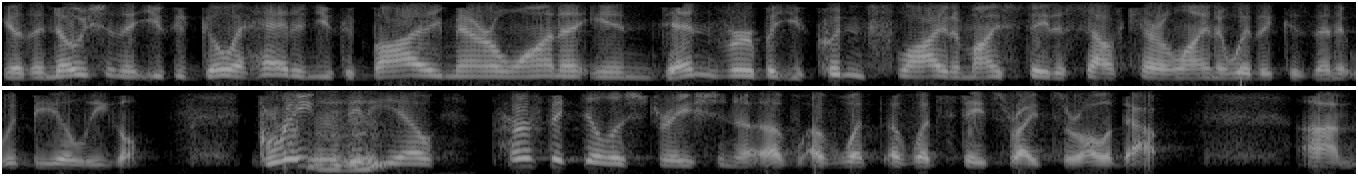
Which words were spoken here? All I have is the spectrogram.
you know, the notion that you could go ahead and you could buy marijuana in Denver, but you couldn't fly to my state of South Carolina with it because then it would be illegal. Great mm-hmm. video, perfect illustration of, of what of what states' rights are all about. Um,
